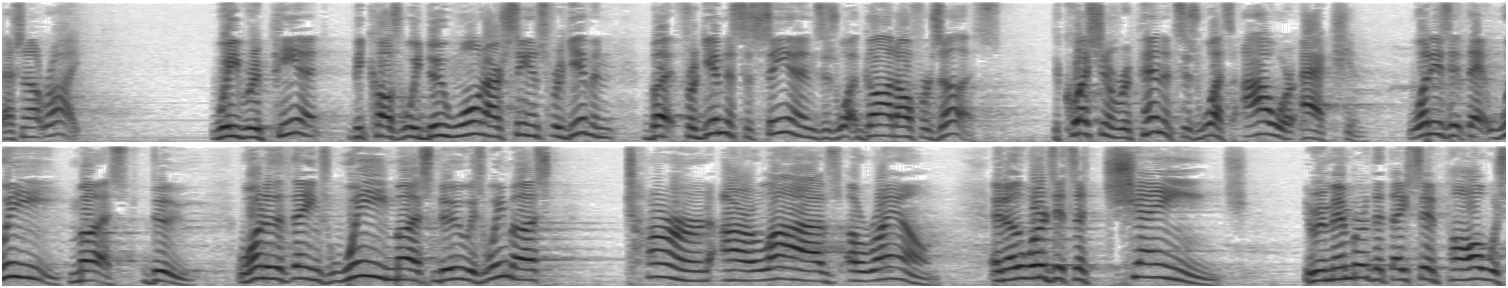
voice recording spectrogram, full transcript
That's not right. We repent because we do want our sins forgiven, but forgiveness of sins is what God offers us. The question of repentance is what's our action? What is it that we must do? One of the things we must do is we must turn our lives around. In other words, it's a change. You remember that they said Paul was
